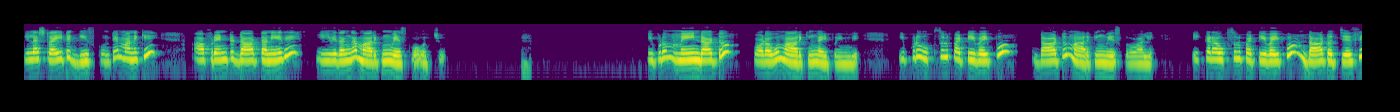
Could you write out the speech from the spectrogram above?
ఇలా స్ట్రైట్గా గీసుకుంటే మనకి ఆ ఫ్రంట్ డాట్ అనేది ఈ విధంగా మార్కింగ్ వేసుకోవచ్చు. ఇప్పుడు మెయిన్ డాటు పొడవు మార్కింగ్ అయిపోయింది. ఇప్పుడు ఉక్సులు పట్టి వైపు డాటు మార్కింగ్ వేసుకోవాలి. ఇక్కడ ఉక్సులు పట్టి వైపు డాట్ వచ్చేసి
